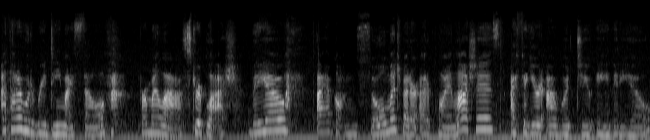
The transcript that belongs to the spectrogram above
i thought i would redeem myself for my last strip lash video I have gotten so much better at applying lashes. I figured I would do a video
